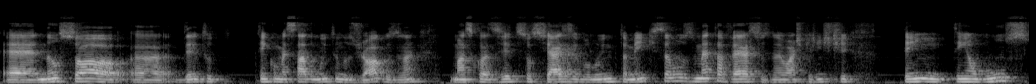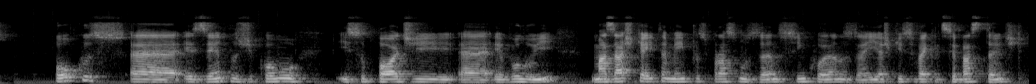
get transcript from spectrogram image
é, não só uh, dentro tem começado muito nos jogos, né? Mas com as redes sociais evoluindo também, que são os metaversos, né? Eu acho que a gente tem, tem alguns poucos é, exemplos de como isso pode é, evoluir, mas acho que aí também para os próximos anos, cinco anos, aí acho que isso vai crescer bastante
